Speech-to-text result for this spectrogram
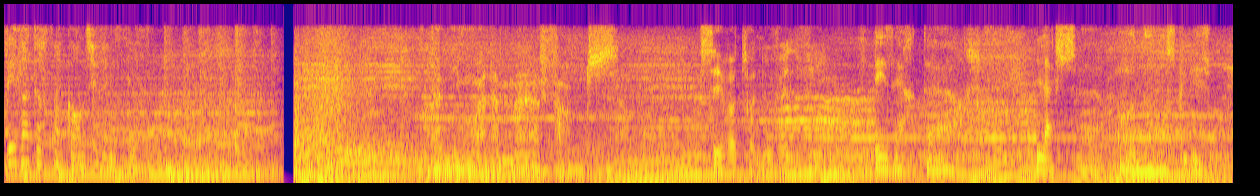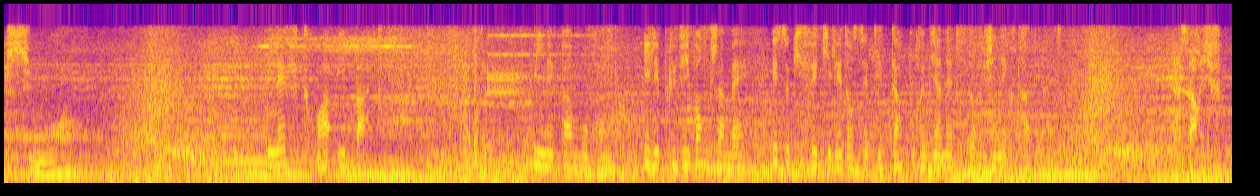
dès 20h50 sur M6. Donnez-moi la main, Fox. C'est votre nouvelle vie. Déserteur, lâcheur. Oh non, Scully, suis-moi. Lève-toi et bats-toi. Il n'est pas mourant. Il est plus vivant que jamais. Et ce qui fait qu'il est dans cet état pourrait bien être d'origine extraterrestre. Elles arrivent.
